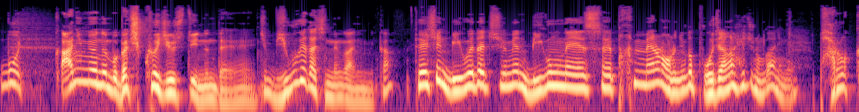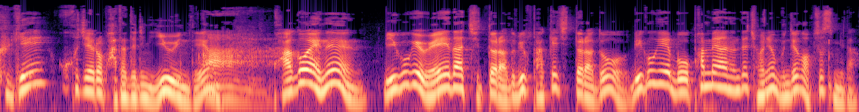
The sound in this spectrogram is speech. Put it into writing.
뭐 아니면은 뭐 멕시코에 지을 수도 있는데 지금 미국에다 짓는 거 아닙니까? 대신 미국에다 지으면 미국 내에서의 판매는 어느 정도 보장을 해주는 거 아닌가요? 바로 그게 호재로 받아들인 이유인데요. 아, 과거에는 미국의 외에다 짓더라도 미국 밖에 짓더라도 미국에 뭐 판매하는데 전혀 문제가 없었습니다.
